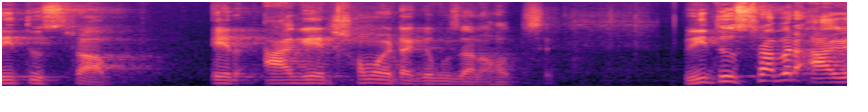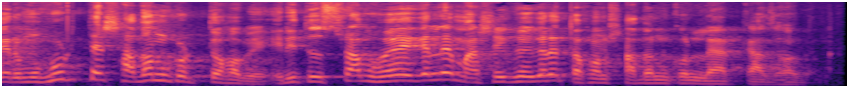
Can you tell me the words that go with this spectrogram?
ঋতুস্রাব, এর আগের সময়টাকে বোঝানো হচ্ছে। ঋতুস্রাবের আগের মুহূর্তে সাধন করতে হবে। ঋতুস্রাব হয়ে গেলে, মাসিক হয়ে গেলে তখন সাধন করলে আর কাজ হবে না।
